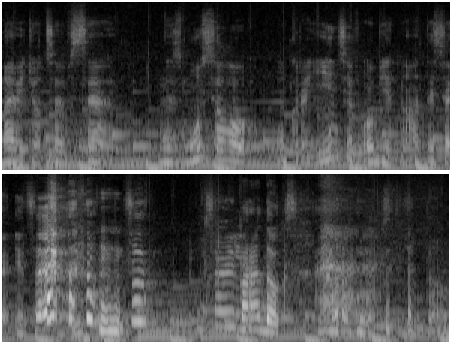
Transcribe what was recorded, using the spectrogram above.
навіть оце все не змусило українців об'єднатися. І це, це взагалі Парадокс. парадокс.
